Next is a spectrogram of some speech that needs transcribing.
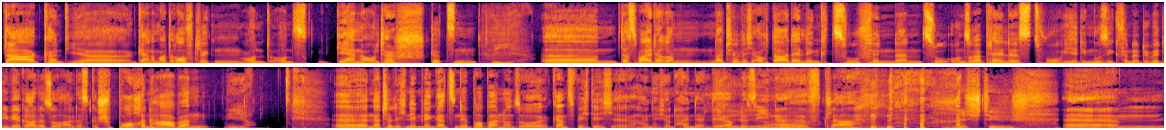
da könnt ihr gerne mal draufklicken und uns gerne unterstützen. Yeah. Ähm, des Weiteren natürlich auch da der Link zu finden zu unserer Playlist, wo ihr die Musik findet, über die wir gerade so alles gesprochen haben. Ja. Äh, natürlich neben den ganzen Hip-Hopern und so ganz wichtig, äh, Heinrich und Heine Le Amnesie, ne? Ist klar. Richtig. ähm,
